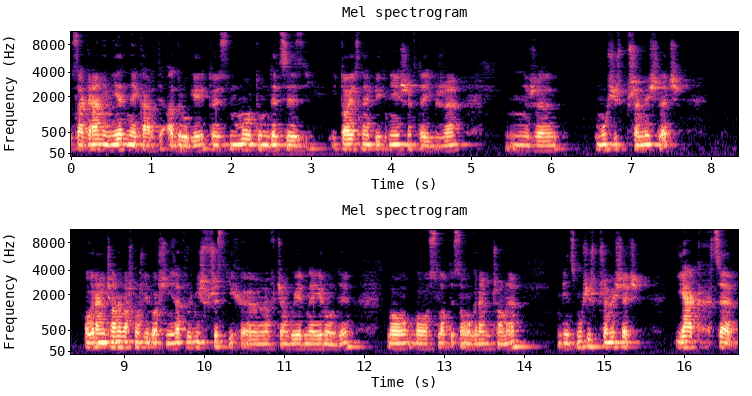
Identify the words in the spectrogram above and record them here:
zagraniem jednej karty, a drugiej, to jest multum decyzji. I to jest najpiękniejsze w tej grze, że musisz przemyśleć, ograniczone masz możliwości, nie zatrudnisz wszystkich e, w ciągu jednej rundy, bo, bo sloty są ograniczone, więc musisz przemyśleć, jak chcę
